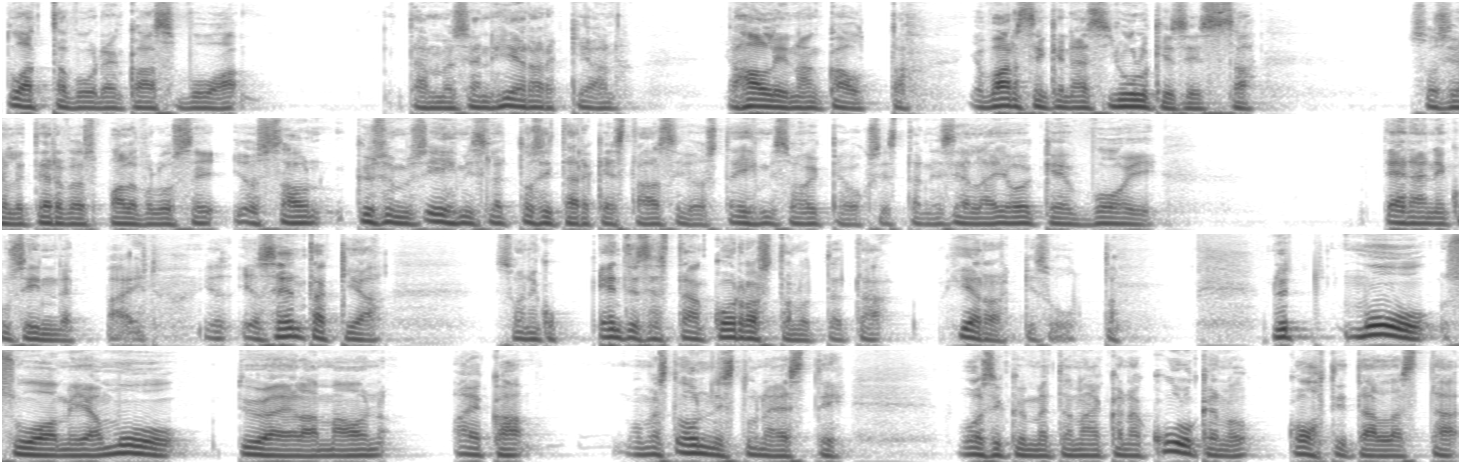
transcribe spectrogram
tuottavuuden kasvua tämmöisen hierarkian ja hallinnan kautta, ja varsinkin näissä julkisissa sosiaali- ja terveyspalveluissa, joissa on kysymys ihmisille tosi tärkeistä asioista, ihmisoikeuksista, niin siellä ei oikein voi tehdä niin kuin sinne päin. Ja, ja sen takia se on niin kuin entisestään korostanut tätä hierarkisuutta. Nyt muu Suomi ja muu työelämä on aika mun mielestä onnistuneesti vuosikymmenten aikana kulkenut kohti tällaista,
